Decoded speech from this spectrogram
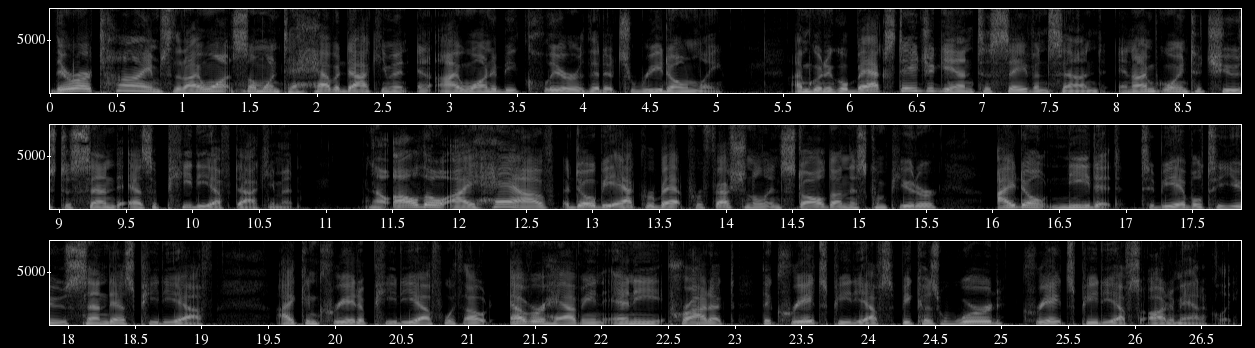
There are times that I want someone to have a document and I want to be clear that it's read only. I'm going to go backstage again to save and send, and I'm going to choose to send as a PDF document. Now, although I have Adobe Acrobat Professional installed on this computer, I don't need it to be able to use Send as PDF. I can create a PDF without ever having any product that creates PDFs because Word creates PDFs automatically.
